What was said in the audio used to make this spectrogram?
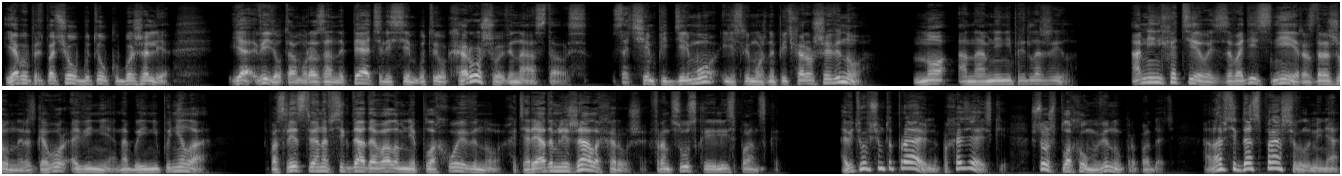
Я бы предпочел бутылку божале. Я видел там у Розанны пять или семь бутылок хорошего вина осталось. Зачем пить дерьмо, если можно пить хорошее вино? Но она мне не предложила. А мне не хотелось заводить с ней раздраженный разговор о вине. Она бы и не поняла. Впоследствии она всегда давала мне плохое вино, хотя рядом лежало хорошее, французское или испанское. А ведь, в общем-то, правильно, по-хозяйски. Что ж плохому вину пропадать? Она всегда спрашивала меня,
